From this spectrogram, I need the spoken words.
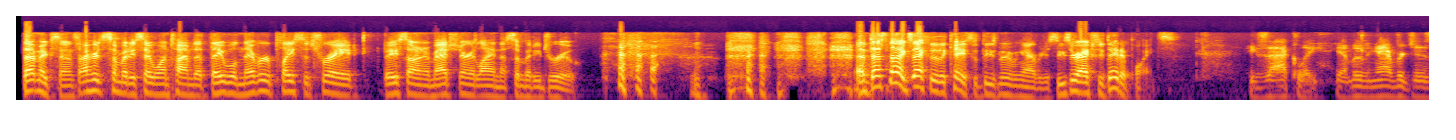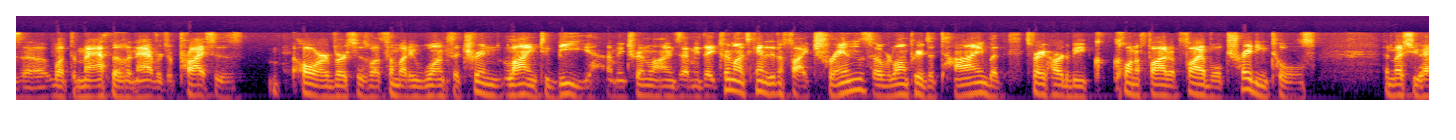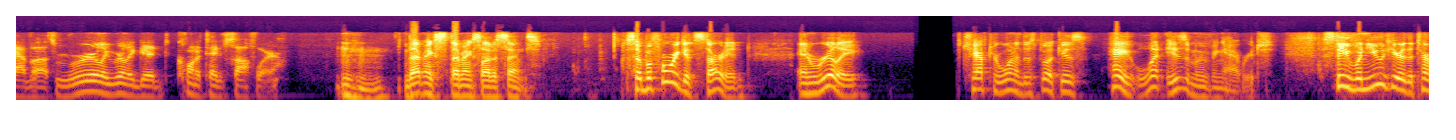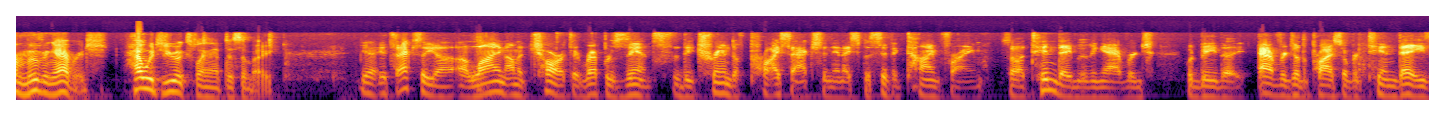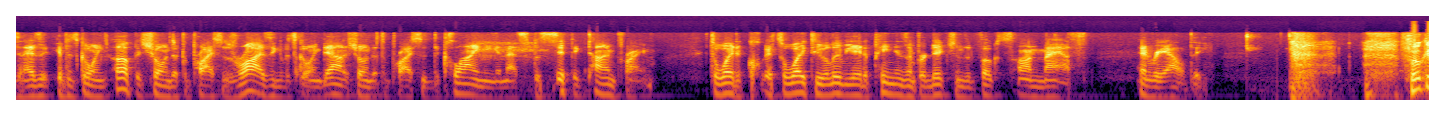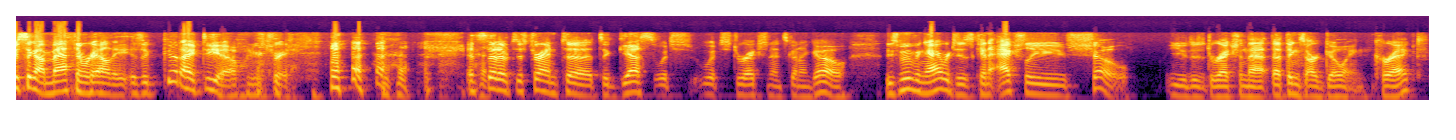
That makes sense. I heard somebody say one time that they will never place a trade based on an imaginary line that somebody drew. and that's not exactly the case with these moving averages. These are actually data points. Exactly. Yeah, moving averages, uh, what the math of an average of prices are versus what somebody wants a trend line to be. I mean, trend lines. I mean, they trend lines can identify trends over long periods of time, but it's very hard to be quantifiable trading tools unless you have uh, some really really good quantitative software. Mm-hmm. That makes that makes a lot of sense. So before we get started, and really, chapter one of this book is, hey, what is a moving average? Steve, when you hear the term moving average, how would you explain that to somebody? Yeah, it's actually a, a, line on a chart that represents the trend of price action in a specific time frame. So a 10-day moving average would be the average of the price over 10 days. And as it, if it's going up, it's showing that the price is rising. If it's going down, it's showing that the price is declining in that specific time frame. It's a way to it's a way to alleviate opinions and predictions and focus on math and reality. Focusing on math and reality is a good idea when you're trading. Instead of just trying to to guess which which direction it's going to go, these moving averages can actually show you the direction that that things are going. Correct?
